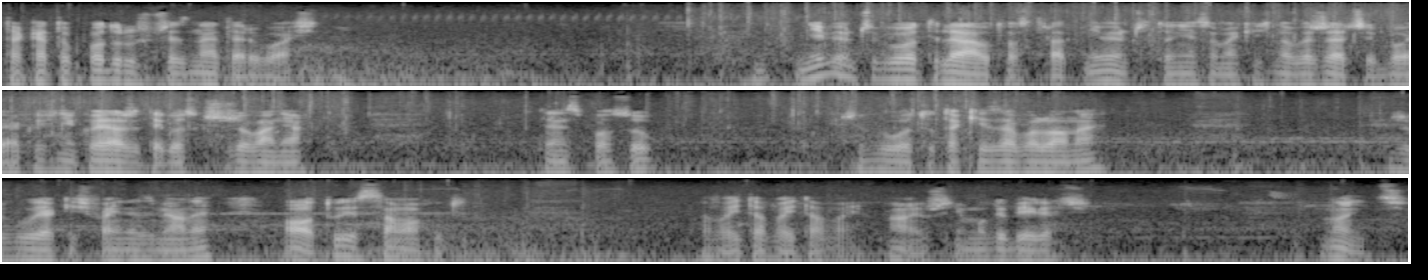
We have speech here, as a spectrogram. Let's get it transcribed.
Taka to podróż przez Nether właśnie. Nie wiem, czy było tyle autostrad. Nie wiem, czy to nie są jakieś nowe rzeczy, bo jakoś nie kojarzę tego skrzyżowania w ten sposób. Czy było to takie zawalone? Że były jakieś fajne zmiany? O, tu jest samochód. Dawaj, dawaj, dawaj. A, już nie mogę biegać. No nic.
